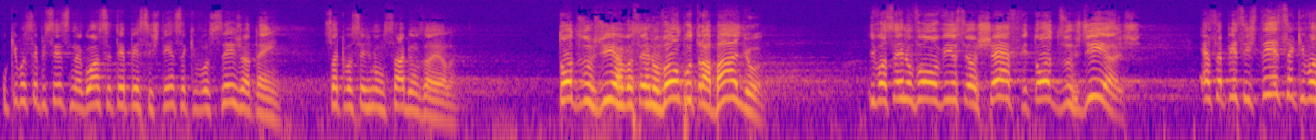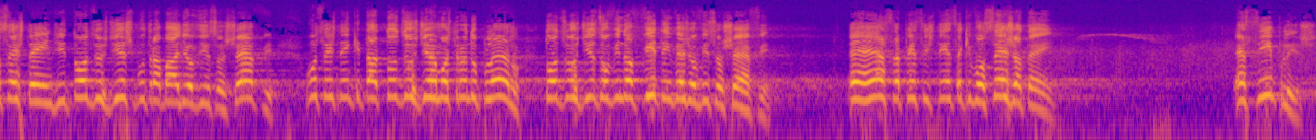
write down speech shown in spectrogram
O que você precisa desse negócio é ter persistência que vocês já têm. Só que vocês não sabem usar ela. Todos os dias vocês não vão para o trabalho. E vocês não vão ouvir o seu chefe todos os dias essa persistência que vocês têm de ir todos os dias para o trabalho e ouvir seu chefe, vocês têm que estar todos os dias mostrando o plano, todos os dias ouvindo a fita em vez de ouvir seu chefe. É essa persistência que vocês já têm. É simples.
